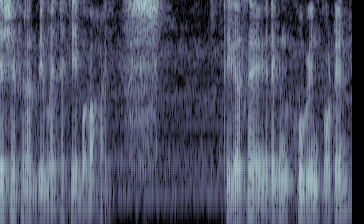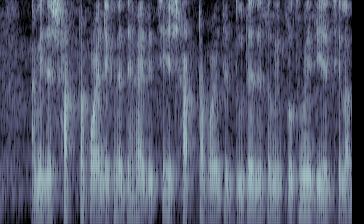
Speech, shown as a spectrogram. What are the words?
দেশে ফেরার বিমা এটাকেই বলা হয়। ঠিক আছে? এটা কিন্তু খুব ইম্পর্টেন্ট আমি যে সাতটা পয়েন্ট এখানে দেখাই দিচ্ছি, এই সাতটা পয়েন্টের দুইটা যেহেতু আমি প্রথমেই দিয়েছিলাম,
